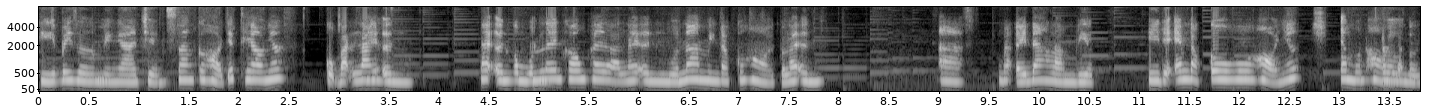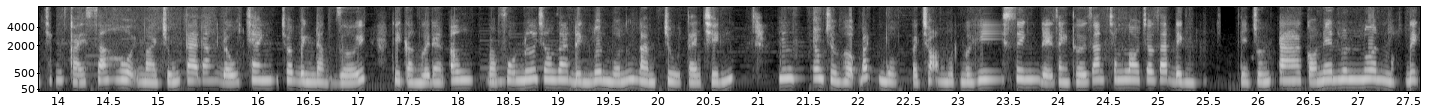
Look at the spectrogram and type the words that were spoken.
Thì bây giờ mình à, chuyển sang câu hỏi tiếp theo nhé. Của bạn Lion. Lion có muốn lên không hay là Lion muốn à, mình đọc câu hỏi của Lion? À, bạn ấy đang làm việc. Thì để em đọc câu hỏi nhé. Em muốn hỏi Ừ. là ở trong cái xã hội mà chúng ta đang đấu tranh cho bình đẳng giới thì cả người đàn ông và phụ nữ trong gia đình luôn muốn làm chủ tài chính. Nhưng trong trường hợp bắt buộc phải chọn một người hy sinh để dành thời gian chăm lo cho gia đình thì chúng ta có nên luôn luôn mặc định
